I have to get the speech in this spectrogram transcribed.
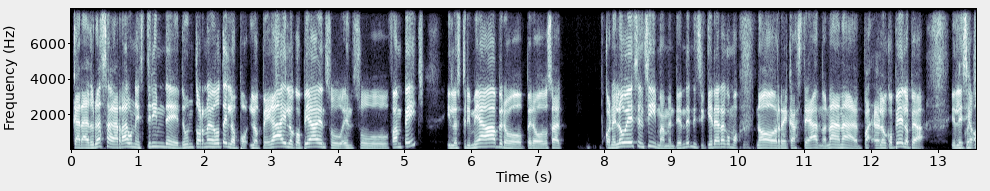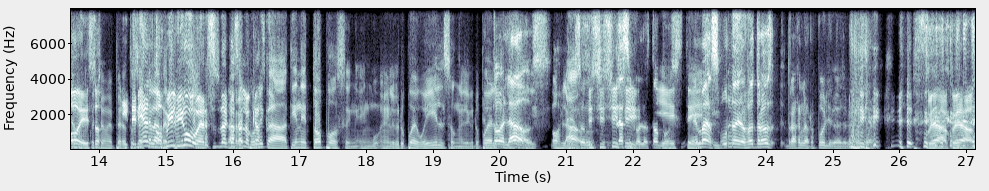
Caraduraza agarraba un stream de, de un torneo de Dota y lo, lo pegaba y lo copiaba en su, en su fanpage y lo streameaba, pero, pero, o sea, con el OBS encima, ¿me entiendes? Ni siquiera era como, no, recasteando, nada, nada. Pa- Lo copiaba y lo pegaba. Y le decía, Escúchame, oye, eso. escúchame, pero Y la 2000 República- viewers, una La cosa loca. República tiene topos en, en- en el grupo de Wilson, en el grupo de En todos la lados. en todos lados. Son Sí, sí, sí, clásicos sí. los topos. Este- es más, y- uno de nosotros trabaja en la República. Cuidado, cuidado.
